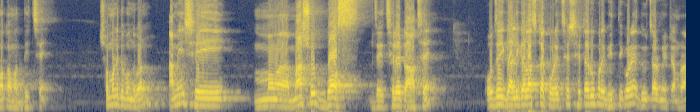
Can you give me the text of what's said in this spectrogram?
মতামত দিচ্ছে। সম্মানিত বন্ধুগণ, আমি সেই মাসুক বস যে ছেলেটা আছে, ও যে গালিগালাজটা করেছে, সেটার উপরে ভিত্তি করে দুই চার মিনিট আমরা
